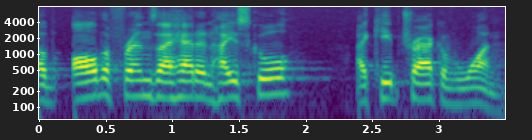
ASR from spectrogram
Of all the friends I had in high school, I keep track of one.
